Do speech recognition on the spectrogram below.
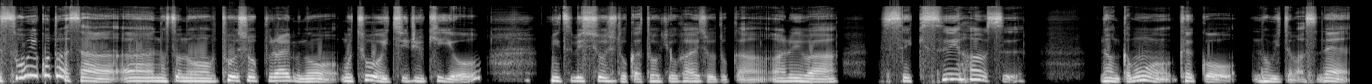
そういうことはさ、あの、その、東証プライムのもう超一流企業、三菱商事とか東京海上とか、あるいは積水ハウスなんかも結構伸びてますね。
